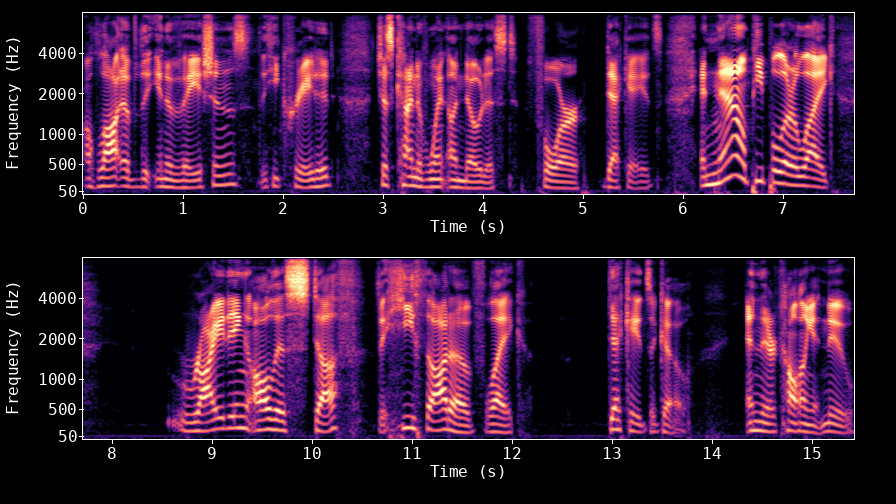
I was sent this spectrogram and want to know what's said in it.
a lot of the innovations that he created just kind of went unnoticed for decades and now people are like writing all this stuff that he thought of like decades ago and they're calling it new.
